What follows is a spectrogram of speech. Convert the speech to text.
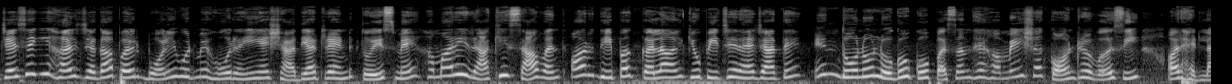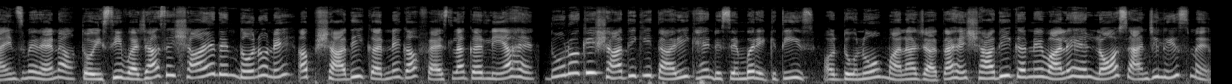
जैसे कि हर जगह पर बॉलीवुड में हो रही है शादियाँ ट्रेंड तो इसमें हमारी राखी सावंत और दीपक कलाल क्यों पीछे रह जाते? इन दोनों लोगों को पसंद है हमेशा कंट्रोवर्सी और हेडलाइंस में रहना। तो इसी वजह से शायद इन दोनों ने अब शादी करने का फैसला कर लिया है। दोनों की शादी की तारीख है दिसंबर 31 और दोनों माना जाता है शादी करने वाले हैं लॉस एंजलिस में।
